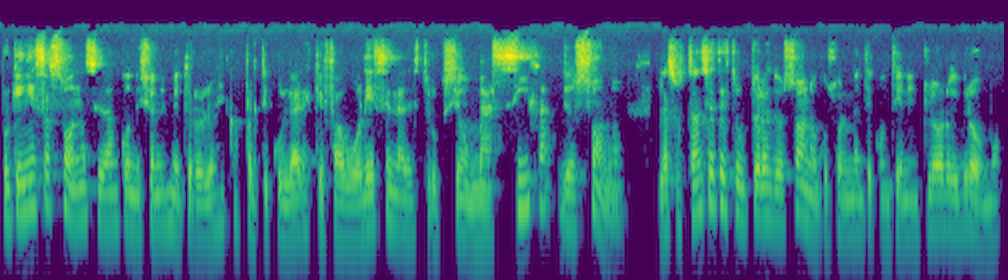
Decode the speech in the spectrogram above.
porque en esas zonas se dan condiciones meteorológicas particulares que favorecen la destrucción masiva de ozono. Las sustancias destructoras de ozono, que usualmente contienen cloro y bromo,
